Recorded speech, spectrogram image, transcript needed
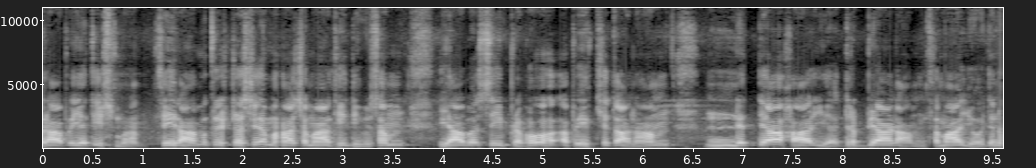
प्रापयति स्म। श्रीरामकृष्ण से महासमाधि दिवस यावत् श्री प्रभो अपेक्षिता नित्याहार्य द्रव्याण सोजन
